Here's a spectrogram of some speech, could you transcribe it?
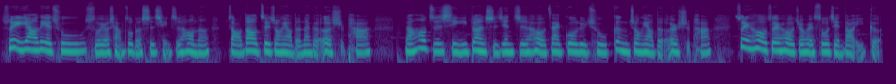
所以要列出所有想做的事情之后呢，找到最重要的那个二十趴，然后执行一段时间之后，再过滤出更重要的二十趴，最后最后就会缩减到一个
